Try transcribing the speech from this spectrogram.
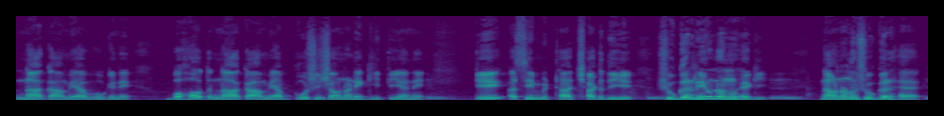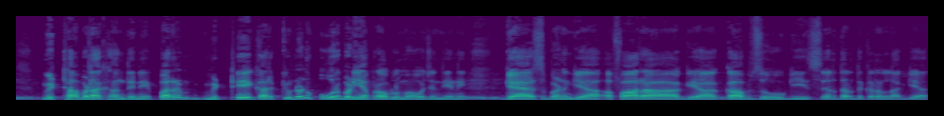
ਨਾਕਾਮਯਾਬ ਹੋ ਗਏ ਨੇ। ਬਹੁਤ ਨਾਕਾਮਯਾਬ ਕੋਸ਼ਿਸ਼ਾਂ ਉਹਨਾਂ ਨੇ ਕੀਤੀਆਂ ਨੇ ਕਿ ਅਸੀਂ ਮਿੱਠਾ ਛੱਡ ਦਈਏ। ਸ਼ੂਗਰ ਨਹੀਂ ਉਹਨਾਂ ਨੂੰ ਹੈਗੀ। ਨਾ ਉਹਨਾਂ ਨੂੰ ਸ਼ੂਗਰ ਹੈ ਮਿੱਠਾ ਬੜਾ ਖਾਂਦੇ ਨੇ ਪਰ ਮਿੱਠੇ ਕਰਕੇ ਉਹਨਾਂ ਨੂੰ ਹੋਰ ਬੜੀਆਂ ਪ੍ਰੋਬਲਮਾਂ ਹੋ ਜਾਂਦੀਆਂ ਨੇ। ਗੈਸ ਬਣ ਗਿਆ ਅਫਾਰਾ ਆ ਗਿਆ ਕਬਜ਼ ਹੋ ਗਈ ਸਿਰ ਦਰਦ ਕਰਨ ਲੱਗ ਗਿਆ।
